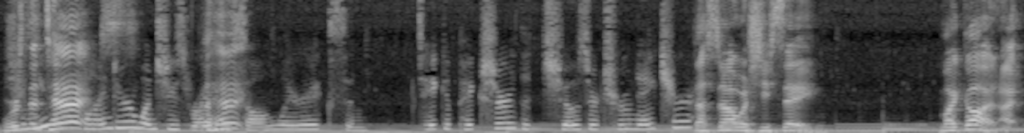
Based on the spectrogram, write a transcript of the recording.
Where's Can the text? find her when she's writing song lyrics and take a picture that shows her true nature? That's not what she's saying. My god, I...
